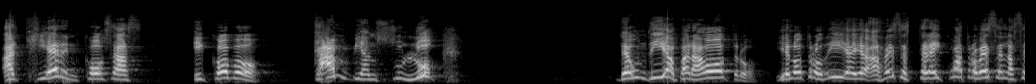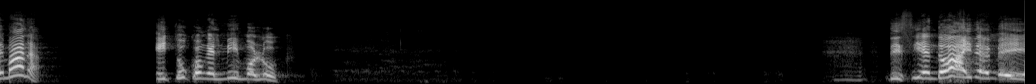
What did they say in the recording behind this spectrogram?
adquieren cosas y cómo cambian su look de un día para otro y el otro día a veces tres cuatro veces en la semana y tú con el mismo look. Diciendo, ay de mí,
